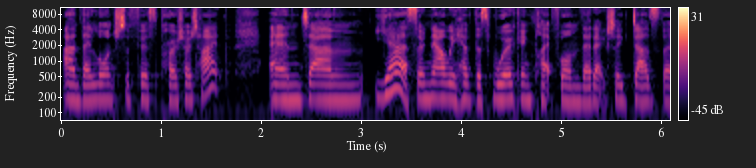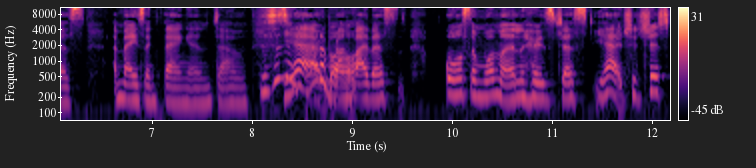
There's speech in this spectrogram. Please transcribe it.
um, they launched the first prototype. And um, yeah, so now we have this working platform that actually does this amazing thing. And um, This is yeah, incredible. Run by this awesome woman who's just yeah she's just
